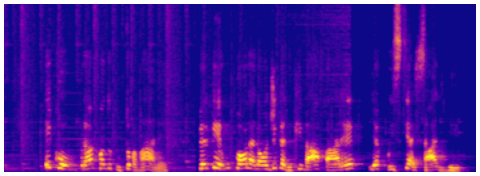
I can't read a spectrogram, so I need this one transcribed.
e compra quando tutto va male, perché è un po' la logica di chi va a fare gli acquisti ai saldi.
